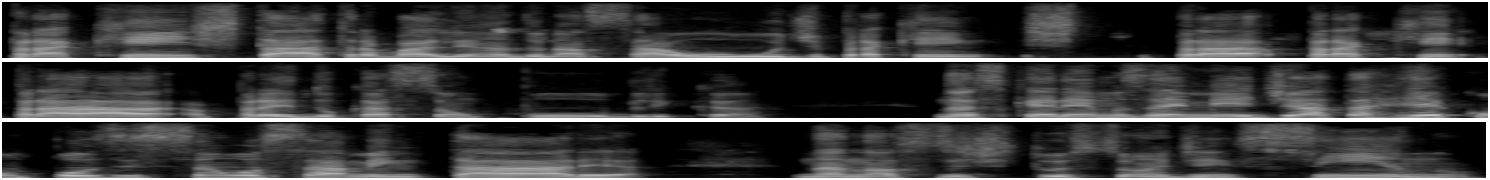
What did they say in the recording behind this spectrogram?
para quem está trabalhando na saúde, para quem para quem para a educação pública. Nós queremos a imediata recomposição orçamentária nas nossas instituições de ensino,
